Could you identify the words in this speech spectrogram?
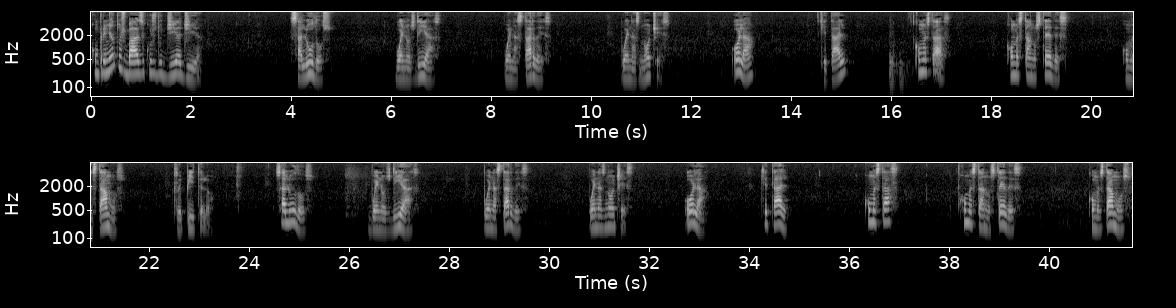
Cumprimentos básicos do dia a dia. Saludos. Buenos días. Buenas tardes. Buenas noches. Hola. ¿Qué tal? ¿Cómo estás? ¿Cómo están ustedes? ¿Cómo estamos? Repítelo. Saludos. Buenos días. Buenas tardes. Buenas noches. Hola. ¿Qué tal? ¿Cómo estás? ¿Cómo están ustedes? ¿Cómo estamos?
